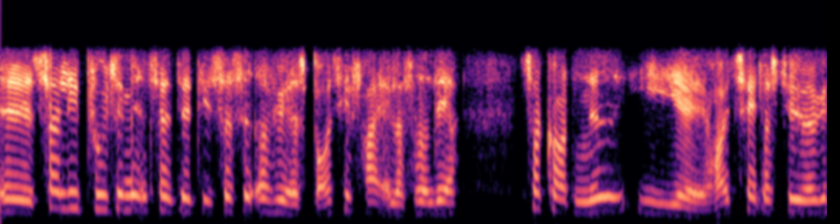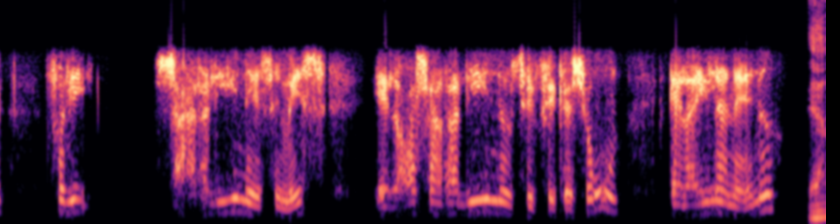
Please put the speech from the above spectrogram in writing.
øh, så lige pludselig, mens at de så sidder og hører Spotify eller sådan noget der, så går den ned i øh, højtalerstyrke, fordi så er der lige en sms, eller også er der lige en notifikation, eller et eller andet. Ja.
